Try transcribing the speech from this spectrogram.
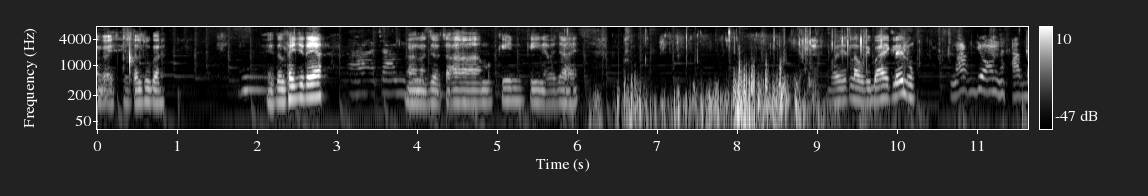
ગાઈસ હેતલ શું કરે? હેતલ થઈ ગઈ તૈયાર? હા ના ના જો ચા મૂકીને પીને હવે જાય ભાઈ એટલા બધી બાઇક લઈ લઉં? નાખજો અમને હાથ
